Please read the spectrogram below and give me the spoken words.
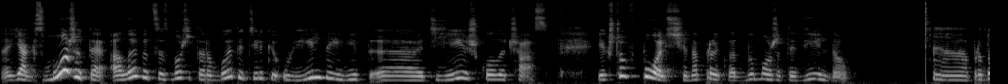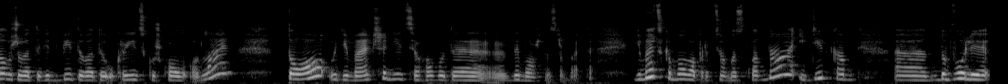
як зможете, але ви це зможете робити тільки у вільний від е, тієї школи час. Якщо в Польщі, наприклад, ви можете вільно е, продовжувати відвідувати українську школу онлайн, то у Німеччині цього буде е, не можна зробити. Німецька мова при цьому складна, і діткам е, доволі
